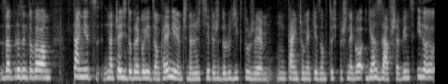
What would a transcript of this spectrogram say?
zaprezentowałam taniec na cześć dobrego jedzonka. Ja nie wiem, czy należycie też do ludzi, którzy mm, tańczą, jak jedzą coś pysznego. Ja zawsze, więc ile,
